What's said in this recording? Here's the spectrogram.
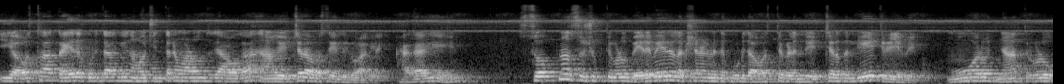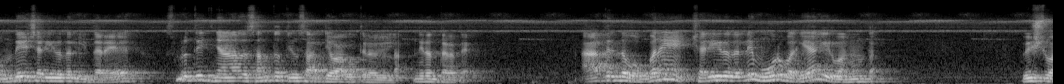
ಈ ಅವಸ್ಥಾತ್ರಯದ ಕುರಿತಾಗಿ ನಾವು ಚಿಂತನೆ ಮಾಡುವಂಥದ್ದು ಯಾವಾಗ? ನಾವು ಎಚ್ಚರ ಅವಸ್ಥೆಯಲ್ಲಿರುವಾಗಲೇ. ಹಾಗಾಗಿ ಸ್ವಪ್ನ ಸುಷುಪ್ತಿಗಳು ಬೇರೆ ಬೇರೆ ಲಕ್ಷಣಗಳಿಂದ ಕೂಡಿದ ಅವಸ್ಥೆಗಳೆಂದು ಎಚ್ಚರದಲ್ಲಿಯೇ ತಿಳಿಯಬೇಕು. ಮೂವರು ಜ್ಞಾತೃಗಳು ಒಂದೇ ಶರೀರದಲ್ಲಿ ಇದ್ದರೆ ಸ್ಮೃತಿ ಜ್ಞಾನದ ಸಂತತಿಯು ಸಾಧ್ಯವಾಗುತ್ತಿರಲಿಲ್ಲ. ನಿರಂತರತೆ. ಆದ್ದರಿಂದ ಒಬ್ಬನೇ ಶರೀರದಲ್ಲಿ ಮೂರು ಬಗೆಯಾಗಿ ಇರುವನು ಅಂತ ವಿಶ್ವ,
